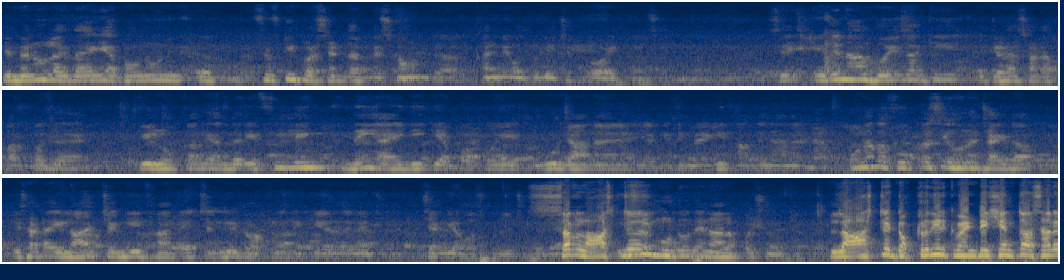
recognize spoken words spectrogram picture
ਤੇ ਮੈਨੂੰ ਲੱਗਦਾ ਹੈ ਕਿ ਆਪਾਂ ਉਹਨੂੰ ਅਹ, 50% ਦਾ ਡਿਸਕਾਊਂਟ ਖੰਨੇ ਓਪੀਡੀ 'ਚ ਪ੍ਰੋਵਾਈਡ ਕਰ ਸਕਦੇ ਹਾਂ। ਸੇ ਇਹਦੇ ਨਾਲ ਹੋਏਗਾ ਕਿ ਜਿਹੜਾ ਸਾਡਾ ਪਰਪਸ ਹੈ ਕਿ ਲੋਕਾਂ ਦੇ ਅੰਦਰ ਇਹ ਫੀਲਿੰਗ ਨਹੀਂ ਆਏਗੀ ਕਿ ਆਪਾਂ ਕੋਈ ਦੂਰ ਜਾਣਾ ਹੈ ਜਾਂ ਕਿਸੇ ਮਹਿੰਗੀ ਥਾਂ ਤੇ ਜਾਣਾ ਹੈ। ਉਹਨਾਂ ਦਾ ਫੋਕਸ ਇਹ ਹੋਣਾ ਚਾਹੀਦਾ ਕਿ ਸਾਡਾ ਇਲਾਜ ਚੰਗੀ ਥਾਂ ਤੇ ਚੰਗੇ ਡਾਕਟਰਾਂ ਦੀ ਕੇਅਰ ਦੇ ਵਿੱਚ ਚੰਗੇ ਹਸਪੀਟਲ 'ਚ ਹੋ ਜਾਏ। Sir, last- ਇਸੀ ਮੋਟੋ ਦੇ ਨਾਲ ਆਪਾਂ ਸ਼ੁਰੂ ਕੀਤਾ। ਲਾਸਟ ਡਾਕਟਰ ਦੀ ਰਿਕਮੈਂਡੇਸ਼ਨ ਤਾਂ ਸਰ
